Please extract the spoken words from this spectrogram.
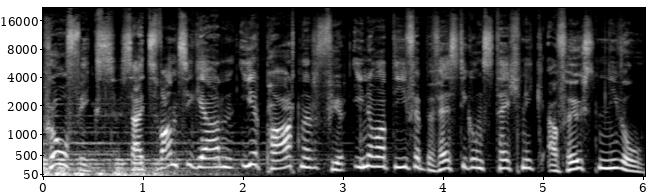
Profix, seit 20 Jahren Ihr Partner für innovative Befestigungstechnik auf höchstem Niveau.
